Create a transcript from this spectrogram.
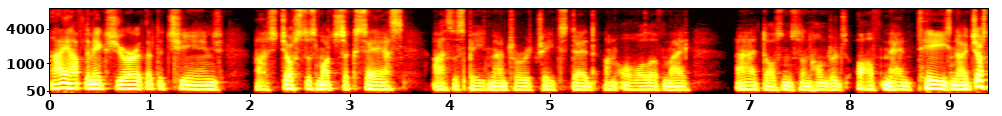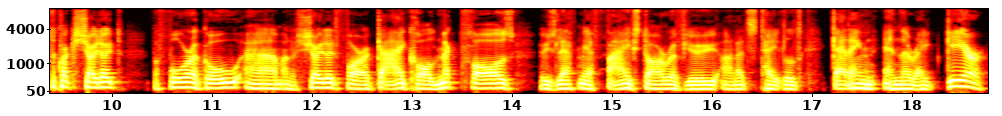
I have to make sure that the change has just as much success as the Speed Mentor retreats did on all of my uh, dozens and hundreds of mentees. Now, just a quick shout out before I go, um, and a shout out for a guy called Mick Foz who's left me a five star review, and it's titled "Getting in the Right Gear."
